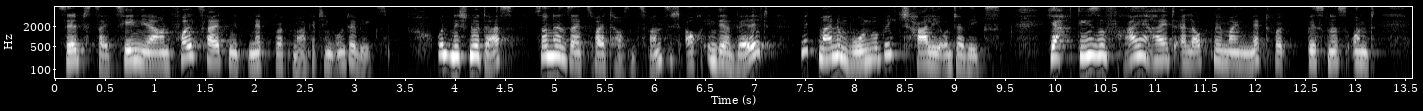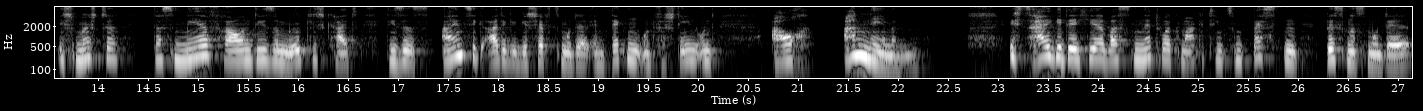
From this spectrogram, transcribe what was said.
selbst seit zehn Jahren Vollzeit mit Network Marketing unterwegs. Und nicht nur das, sondern seit 2020 auch in der Welt mit meinem Wohnmobil Charlie unterwegs. Ja, diese Freiheit erlaubt mir mein Network-Business und ich möchte, dass mehr Frauen diese Möglichkeit, dieses einzigartige Geschäftsmodell entdecken und verstehen und auch annehmen. Ich zeige dir hier, was Network Marketing zum besten Businessmodell,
